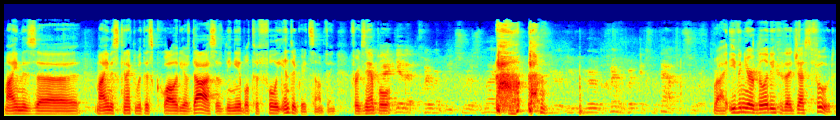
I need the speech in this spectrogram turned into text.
Mayim is, uh, Mayim is connected with this quality of das, of being able to fully integrate something. For example, right, even your ability to digest food.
